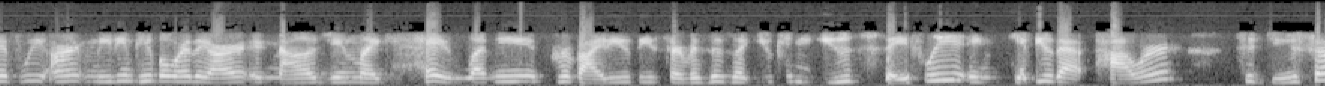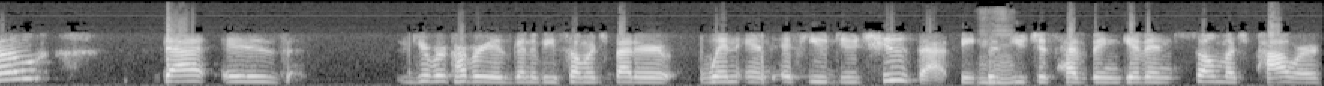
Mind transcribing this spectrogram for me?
if we aren't meeting people where they are, acknowledging like, hey, let me provide you these services that you can use safely and give you that power to do so, that is your recovery is going to be so much better when and if you do choose that because you just have been given so much power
